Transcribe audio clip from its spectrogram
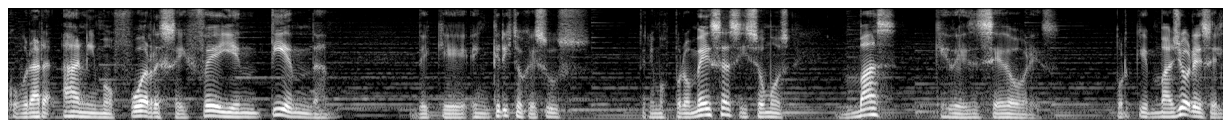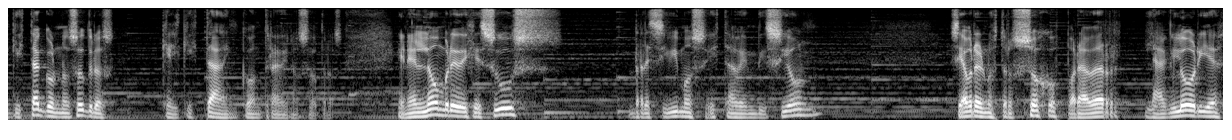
cobrar ánimo, fuerza y fe y entiendan de que en Cristo Jesús tenemos promesas y somos más que vencedores, porque mayor es el que está con nosotros que el que está en contra de nosotros. En el nombre de Jesús, recibimos esta bendición, se abren nuestros ojos para ver la gloria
